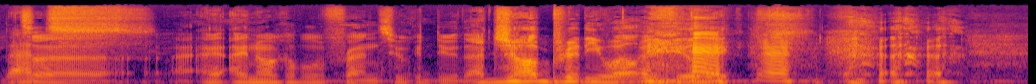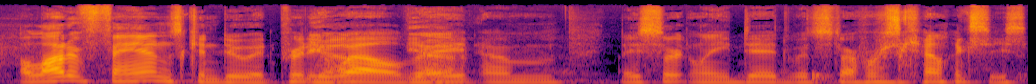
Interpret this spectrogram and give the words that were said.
That's That's a, I, I know a couple of friends who could do that job pretty well. I feel like. a lot of fans can do it pretty Yeah, well, yeah. right? Um, they certainly did with Star Wars Galaxies.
